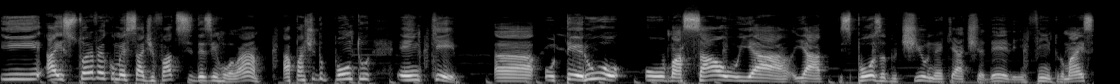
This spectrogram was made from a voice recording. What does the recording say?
E a história vai começar de fato a se desenrolar a partir do ponto em que uh, o Teruo o Masao e a, e a esposa do tio, né, que é a tia dele, enfim, tudo mais,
